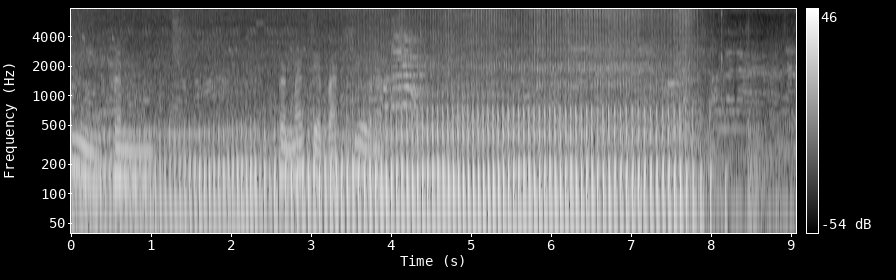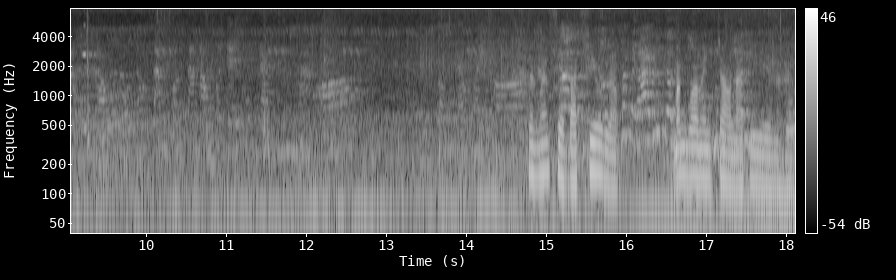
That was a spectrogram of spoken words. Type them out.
นนี้เพิ่นเพิ่นมาเสียบบัตรคิวนะเพิ่นมาเสียบบัตรคิวแล้วมันว่าเป็นเจ้าหน้าที่นะครับ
